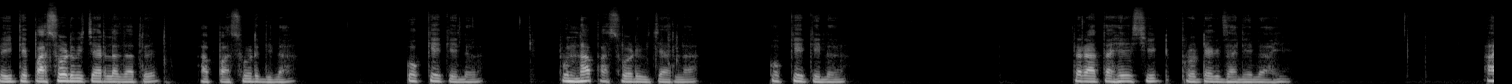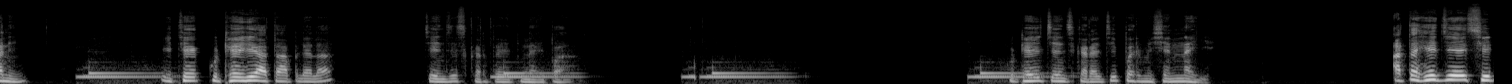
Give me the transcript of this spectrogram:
तर इथे पासवर्ड विचारला जातोय. हा पासवर्ड दिला. ओके केलं. पुन्हा पासवर्ड विचारला. ओके केलं. तर आता हे शीट प्रोटेक्ट झालेलं आहे. आणि इथे कुठेही आता आपल्याला चेंजेस करता येत नाही पहा. कुठेही चेंज करायची परमिशन नाही आहे आता हे जे सीट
